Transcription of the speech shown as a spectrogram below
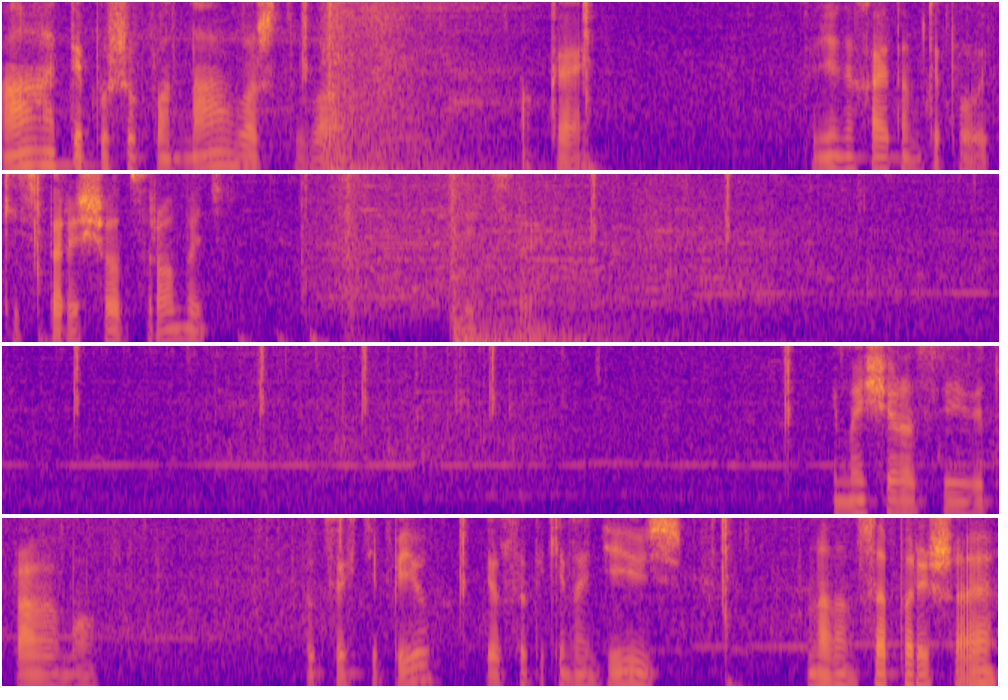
А, типу, щоб вона влаштувала. Окей. Тоді нехай там, типу, якийсь перещот зробить. Це. І ми ще раз її відправимо до цих типів. Я все-таки надіюсь, вона там все порішає.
